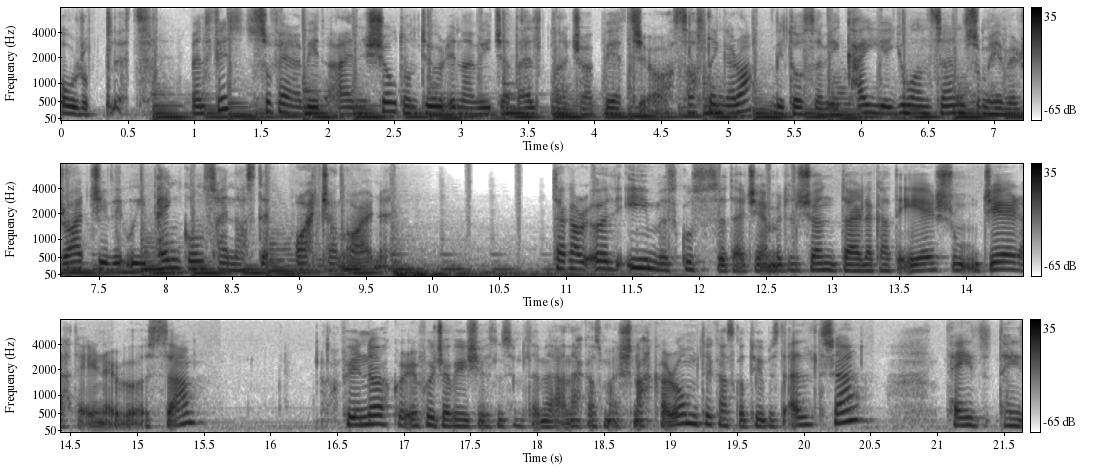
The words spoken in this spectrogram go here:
og rottlet. Men først så færer vi en showtontur innan vi tja heltene tja Petri og Saltingara. Vi tåser vi Kaje Johansen som hever rådgivet og i pengon seneste 18 årene det kan være øyelig imes hvordan det kommer til skjønta eller hva det er som gjør at jeg er nervøse. For i nøkker er fortsatt virkskiften simpelthen det er noe som jeg snakker om, det er ganske typisk eldre. De, de,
